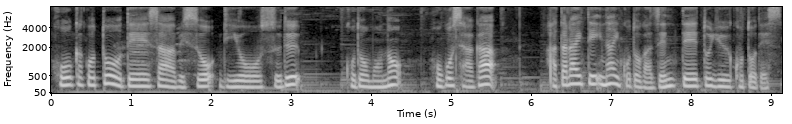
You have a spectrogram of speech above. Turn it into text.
放課後等デイサービスを利用する子どもの保護者が働いていないことが前提ということです。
